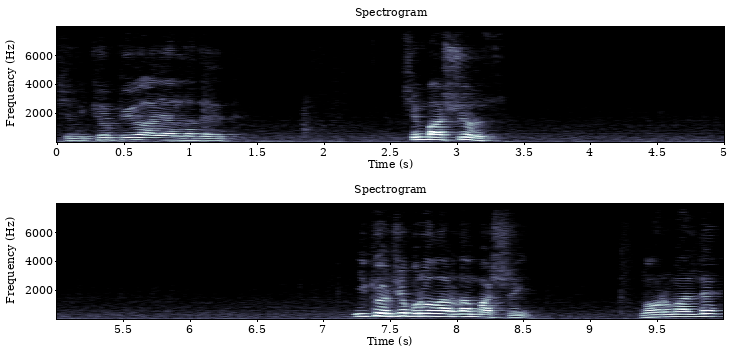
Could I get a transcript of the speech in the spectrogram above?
Şimdi köpüğü ayarladık. Şimdi başlıyoruz. İlk önce buralardan başlayın. Normalde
